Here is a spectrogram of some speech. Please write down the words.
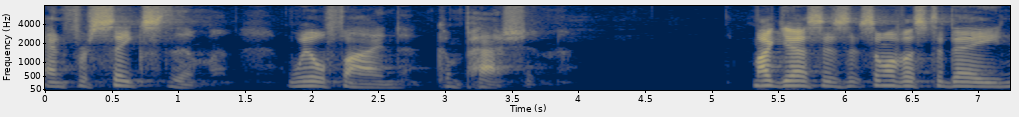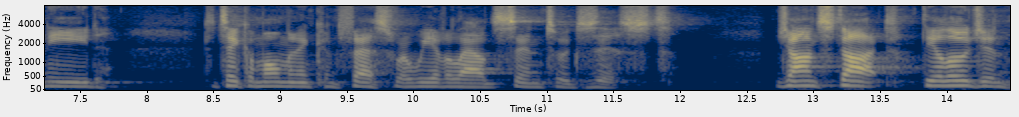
and forsakes them will find compassion. My guess is that some of us today need to take a moment and confess where we have allowed sin to exist. John Stott, theologian,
